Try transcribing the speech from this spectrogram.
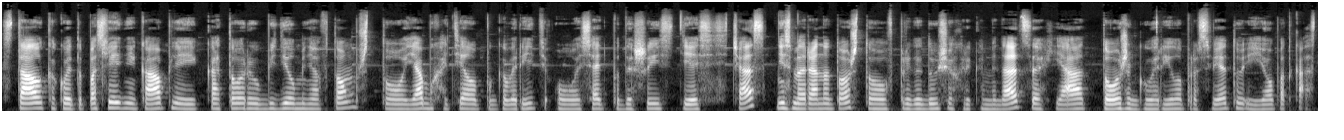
стал какой-то последней каплей, который убедил меня в том, что я бы хотела поговорить о «Сядь, подыши» здесь и сейчас, несмотря на то, что в предыдущих рекомендациях я тоже говорила про Свету и ее подкаст.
